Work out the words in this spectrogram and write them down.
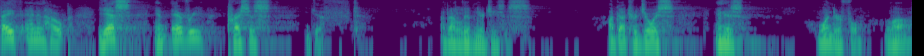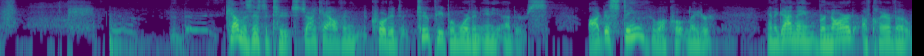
faith, and in hope. Yes, in every precious gift. I've got to live near Jesus. I've got to rejoice in his wonderful love. Calvin's Institutes, John Calvin quoted two people more than any others Augustine, who I'll quote later, and a guy named Bernard of Clairvaux,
